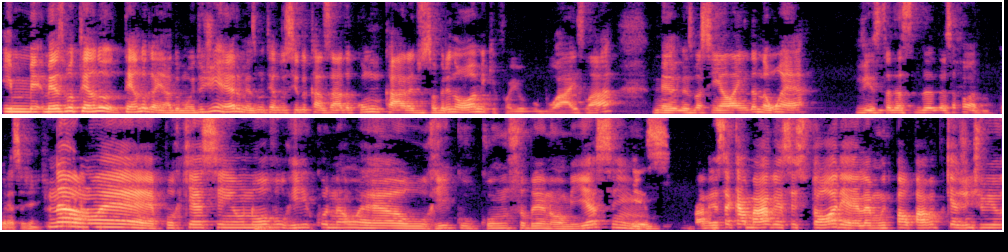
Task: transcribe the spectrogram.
E me- mesmo tendo, tendo ganhado muito dinheiro, mesmo tendo sido casada com um cara de sobrenome, que foi o, o Boaz lá, me- mesmo assim ela ainda não é vista dessa, dessa forma, por essa gente. Não, não é, porque assim, o novo rico não é o rico com sobrenome. E assim, Isso. Vanessa Camargo, essa história, ela é muito palpável porque a gente viu,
